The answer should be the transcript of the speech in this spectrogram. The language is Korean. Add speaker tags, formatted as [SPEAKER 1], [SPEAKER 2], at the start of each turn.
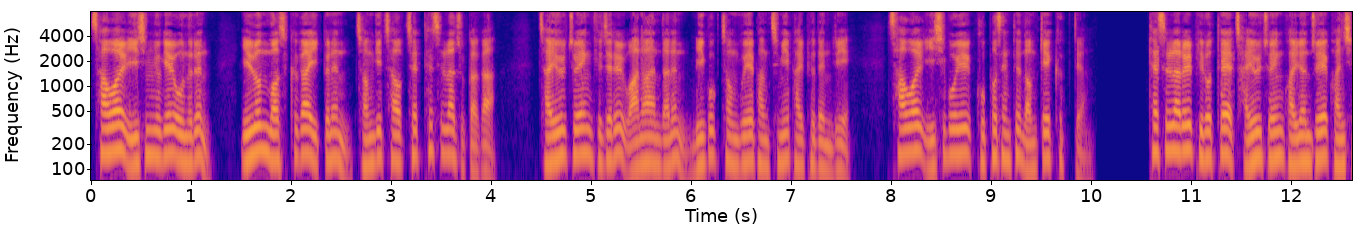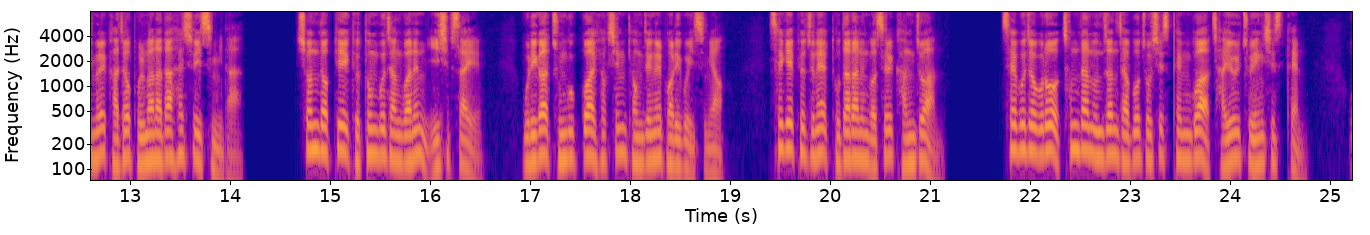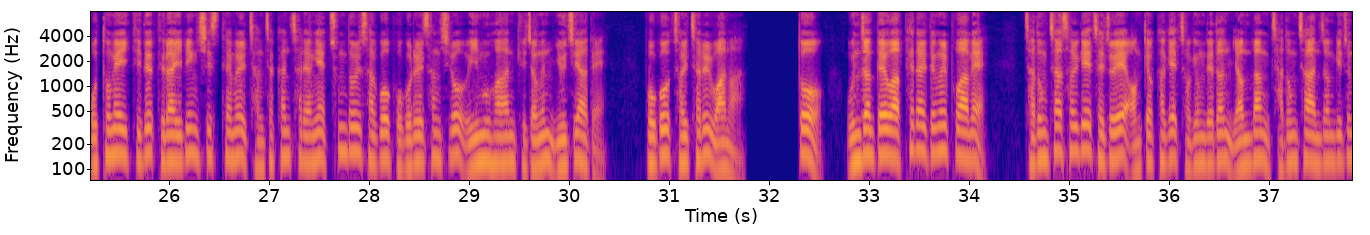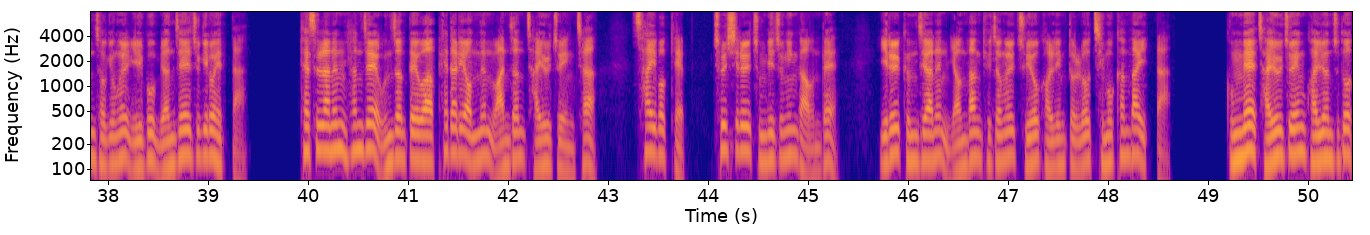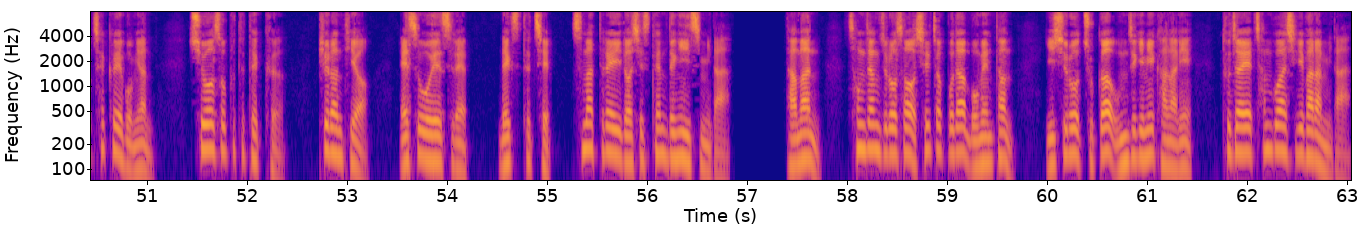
[SPEAKER 1] 4월 26일 오늘은 일론 머스크가 이끄는 전기차 업체 테슬라 주가가 자율주행 규제를 완화한다는 미국 정부의 방침이 발표된 뒤 4월 25일 9% 넘게 급등. 테슬라를 비롯해 자율주행 관련주에 관심을 가져볼 만하다 할 수 있습니다. 션 더피 교통부 장관은 24일 우리가 중국과 혁신 경쟁을 벌이고 있으며 세계 표준에 도달하는 것을 강조함. 세부적으로 첨단 운전 자보조 시스템과 자율주행 시스템, 오토메이티드 드라이빙 시스템을 장착한 차량의 충돌 사고 보고를 상시로 의무화한 규정은 유지하되 보고 절차를 완화. 또 운전대와 페달 등을 포함해 자동차 설계 제조에 엄격하게 적용되던 연방 자동차 안전기준 적용을 일부 면제해주기로 했다. 테슬라는 현재 운전대와 페달이 없는 완전 자율주행차 사이버캡 출시를 준비 중인 가운데 이를 금지하는 연방 규정을 주요 걸림돌로 지목한 바 있다. 국내 자율주행 관련주도 체크해보면 슈어소프트테크, 퓨런티어, SOS랩, 넥스트칩, 스마트레이더 시스템 등이 있습니다. 다만 성장주로서 실적보다 모멘텀, 이슈로 주가 움직임이 강하니 투자에 참고하시기 바랍니다.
